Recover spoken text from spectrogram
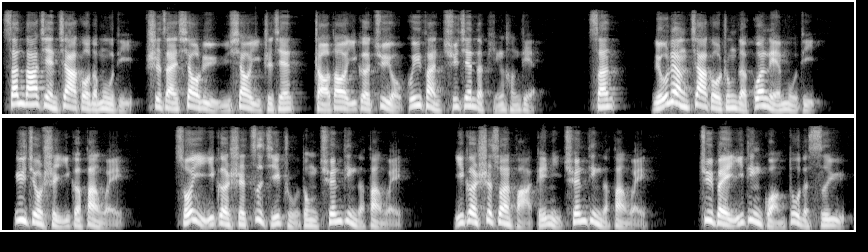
三、搭建架构的目的是在效率与效益之间找到一个具有规范区间的平衡点。三、流量架构中的关联目的，欲就是一个范围，所以一个是自己主动圈定的范围，一个是算法给你圈定的范围。具备一定广度的私域，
